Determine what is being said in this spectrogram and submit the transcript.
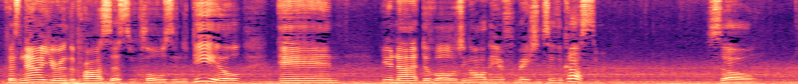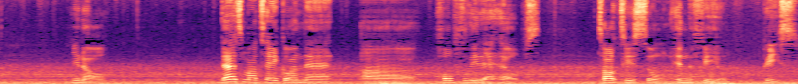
Because now you're in the process of closing the deal, and you're not divulging all the information to the customer. So, you know, that's my take on that. Uh, hopefully that helps. Talk to you soon in the field. Peace.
